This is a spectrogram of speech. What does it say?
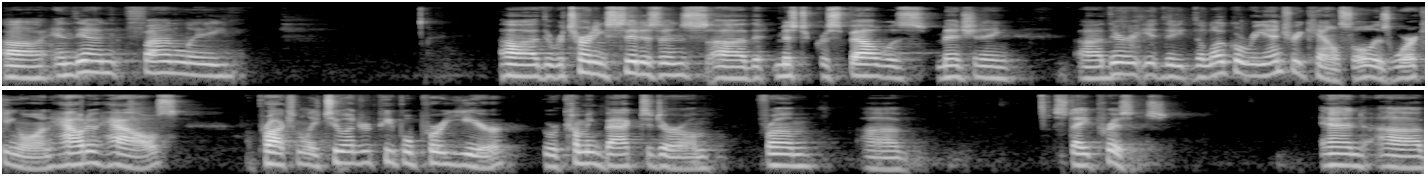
Uh, And then finally, uh, the returning citizens uh, that Mr. Crispell was mentioning, uh, there, the, the local reentry council is working on how to house approximately 200 people per year who are coming back to Durham from uh, state prisons. And uh,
